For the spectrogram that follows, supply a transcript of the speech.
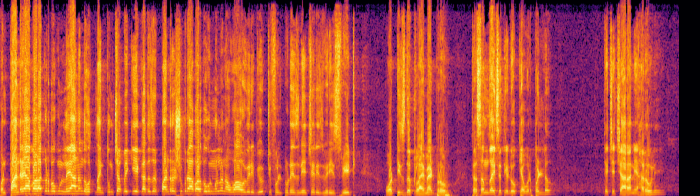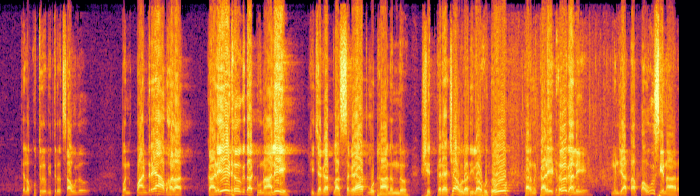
पण पांढऱ्या आबाळाकडे बघून लय आनंद होत नाही. तुमच्यापैकी एखादं जर पांढरं शुभ्र आबाळ बघून म्हणलं ना वा very beautiful today's nature is very sweet what is the climate bro तर समजायचं ते डोक्यावर पडलं. त्याचे चाराने हरवले. त्याला कुत्रं बित्रं चावलं. पण पांढऱ्या आभाळात काळे ढग दाटून आले की जगातला सगळ्यात मोठा आनंद शेतकऱ्याच्या अवलादीला होतो. कारण काळे ढग आले. म्हणजे आता पाऊस येणार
